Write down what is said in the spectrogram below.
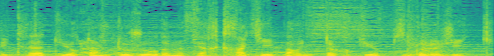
les créatures tentent toujours de me faire craquer par une torture psychologique.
